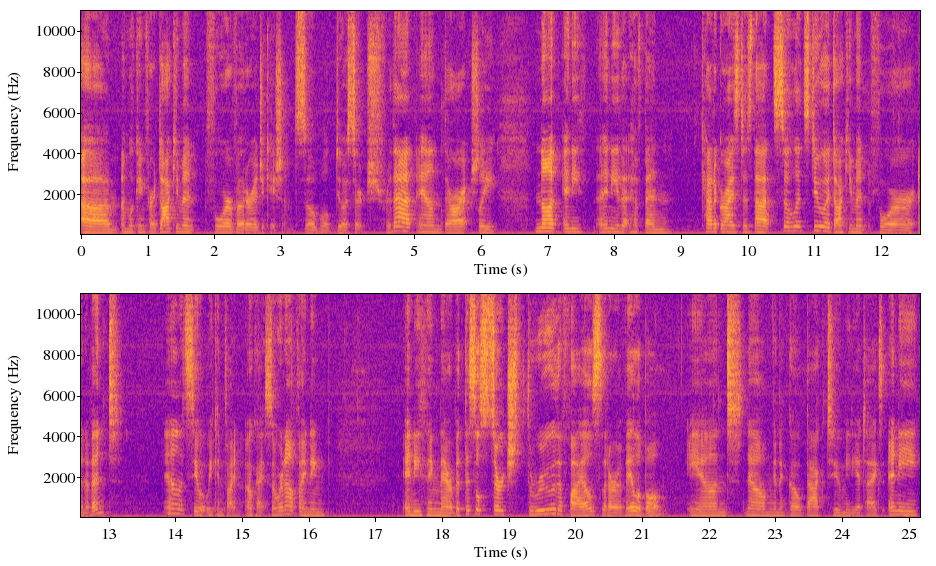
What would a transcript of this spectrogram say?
um, I'm looking for a document for voter education. So we'll do a search for that and there are actually not any any that have been categorized as that. So let's do a document for an event and let's see what we can find. Okay, so we're not finding anything there, but this will search through the files that are available. And now I'm going to go back to media tags any.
